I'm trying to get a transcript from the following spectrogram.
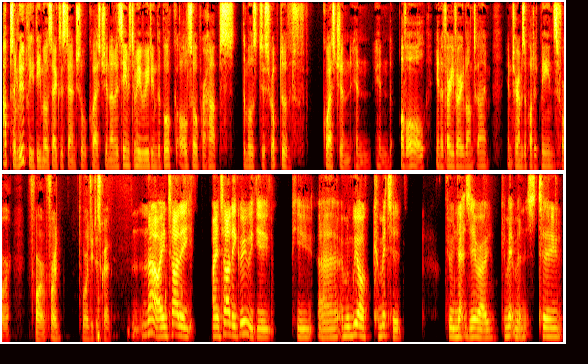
absolutely the most existential question. And it seems to me, reading the book, also perhaps the most disruptive question in in of all in a very very long time in terms of what it means for for for the world you describe. No, I entirely I entirely agree with you, Hugh. Uh, I mean, we are committed through net zero commitments to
